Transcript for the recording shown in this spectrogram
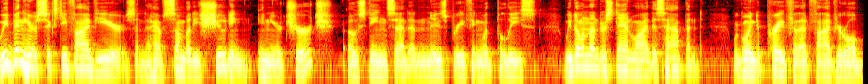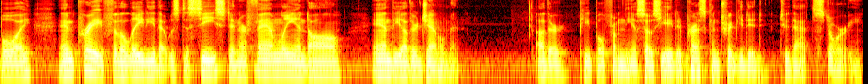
We've been here 65 years, and to have somebody shooting in your church, Osteen said at a news briefing with police, we don't understand why this happened. We're going to pray for that five year old boy and pray for the lady that was deceased and her family and all, and the other gentleman. Other people from the Associated Press contributed to that story.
